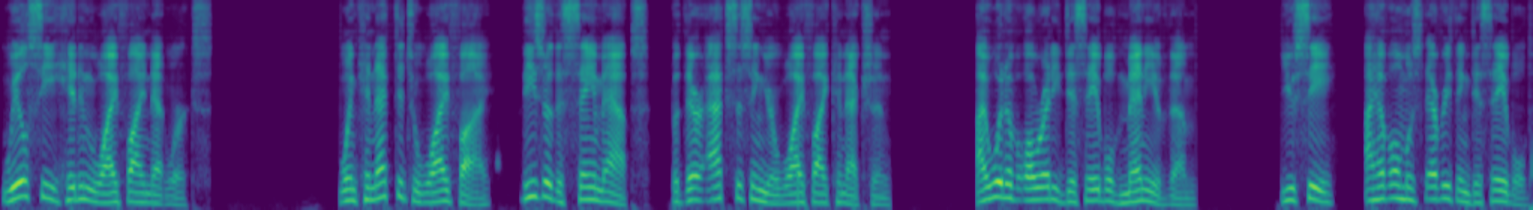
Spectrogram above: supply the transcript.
we'll see hidden Wi-Fi networks. When connected to Wi-Fi, these are the same apps, but they're accessing your Wi-Fi connection. I would have already disabled many of them. You see, I have almost everything disabled,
